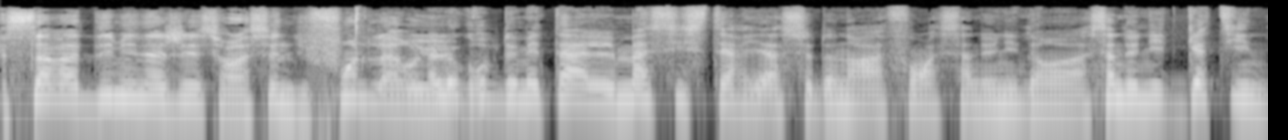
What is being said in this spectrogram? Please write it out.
Ça va déménager sur la scène du foin de la rue. Le groupe de métal Massisteria se donnera à fond à Saint-Denis dans, Saint-Denis de Gatine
